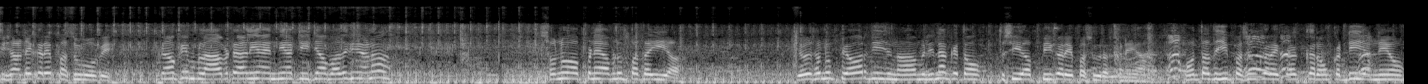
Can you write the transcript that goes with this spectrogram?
ਵੀ ਸਾਡੇ ਘਰੇ ਪਸ਼ੂ ਹੋਵੇ, ਕਿਉਂਕਿ ਮਿਲਾਵਟ ਵਾਲੀਆਂ ਇੰਨੀਆਂ ਚੀਜ਼ਾਂ ਵੱਧ ਗਈਆਂ ਨਾ। ਤੁਹਾਨੂੰ ਆਪਣੇ ਆਪ ਨੂੰ ਪਤਾ ਹੀ ਆ। ਜਦੋਂ ਤੁਹਾਨੂੰ ਪਿਓਰ ਚੀਜ਼ ਨਾ ਮਿਲੀ ਨਾ ਕਿਤੋਂ ਤੁਸੀਂ ਆਪ ਹੀ ਘਰੇ ਪਸ਼ੂ ਰੱਖਣੇ ਆ। ਹੁਣ ਤਾਂ ਤੁਸੀਂ ਪਸ਼ੂ ਘਰੇ ਘਰੋਂ ਕੱਢੀ ਜਾਂਦੇ ਹੋ।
